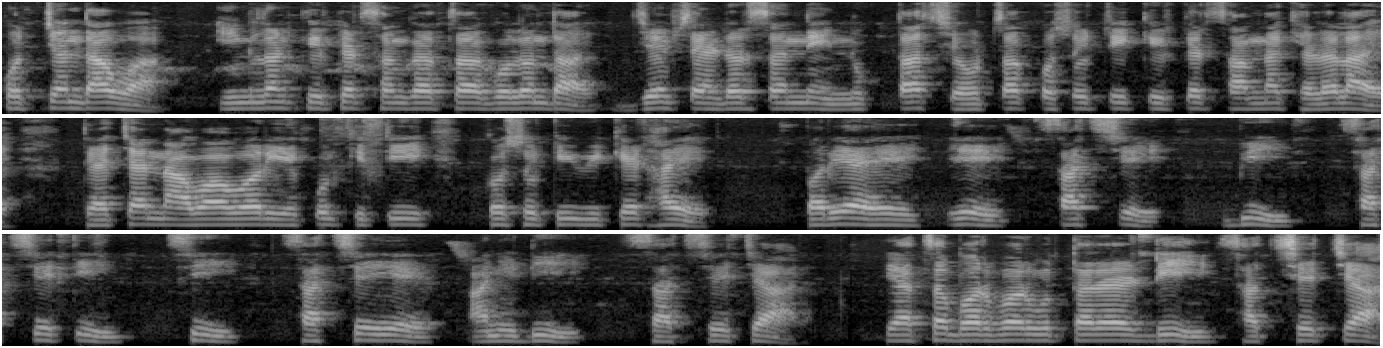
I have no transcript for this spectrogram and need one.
क्वेश्चन दावा इंग्लंड क्रिकेट संघाचा गोलंदाज जेम्स अँडरसनने नुकताच शेवटचा कसोटी क्रिकेट सामना खेळला आहे. त्याच्या नावावर एकूण किती कसोटी विकेट आहेत? पर्याय ए सातशे बी सातशे तीन सी सातशे एक आणि डी सातशे चार. याचं बरोबर उत्तर आहे डी सातशे चार.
